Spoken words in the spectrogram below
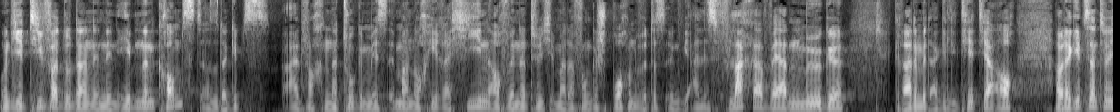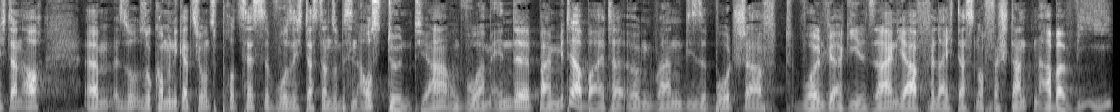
Und je tiefer du dann in den Ebenen kommst, also da gibt's einfach naturgemäß immer noch Hierarchien, auch wenn natürlich immer davon gesprochen wird, dass irgendwie alles flacher werden möge, gerade mit Agilität ja auch. Aber da gibt's natürlich dann auch ähm, so, so Kommunikationsprozesse, wo sich das dann so ein bisschen ausdünnt, ja, und wo am Ende beim Mitarbeiter irgendwann diese Botschaft, wollen wir agil sein? Ja, vielleicht das noch verstanden, aber wie?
